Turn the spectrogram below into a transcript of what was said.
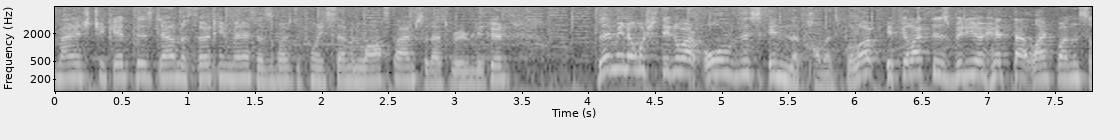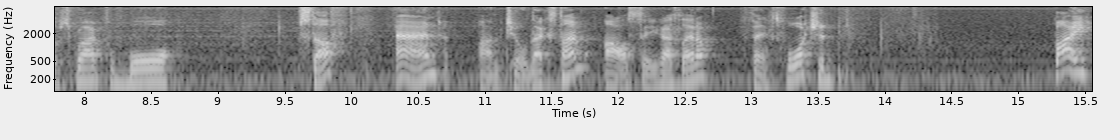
Managed to get this down to 13 minutes as opposed to 27 last time, so that's really, really good. Let me know what you think about all of this in the comments below. If you like this video, hit that like button, subscribe for more stuff. And until next time, I'll see you guys later. Thanks for watching. Bye.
